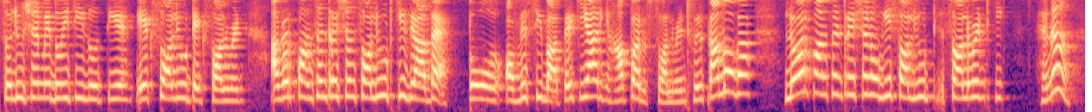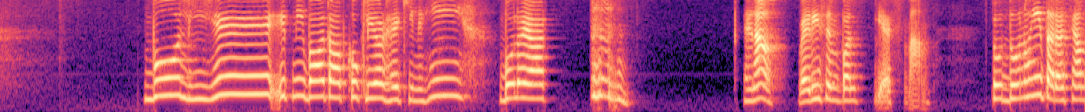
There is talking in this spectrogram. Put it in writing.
सॉल्यूशन में दो ही चीज़ होती है, एक सॉल्यूट एक सॉल्वेंट अगर कॉन्सेंट्रेशन सॉल्यूट की ज़्यादा है तो ऑब्वियसली बात है कि यार यहाँ पर सॉल्वेंट फिर कम होगा। लोअर कॉन्सेंट्रेशन होगी सॉल्यूट सॉल्वेंट की, है ना? बोलिए इतनी बात आपको क्लियर है कि नहीं? बोलो यार। है ना? वेरी सिंपल यस मैम तो दोनों ही तरह से हम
